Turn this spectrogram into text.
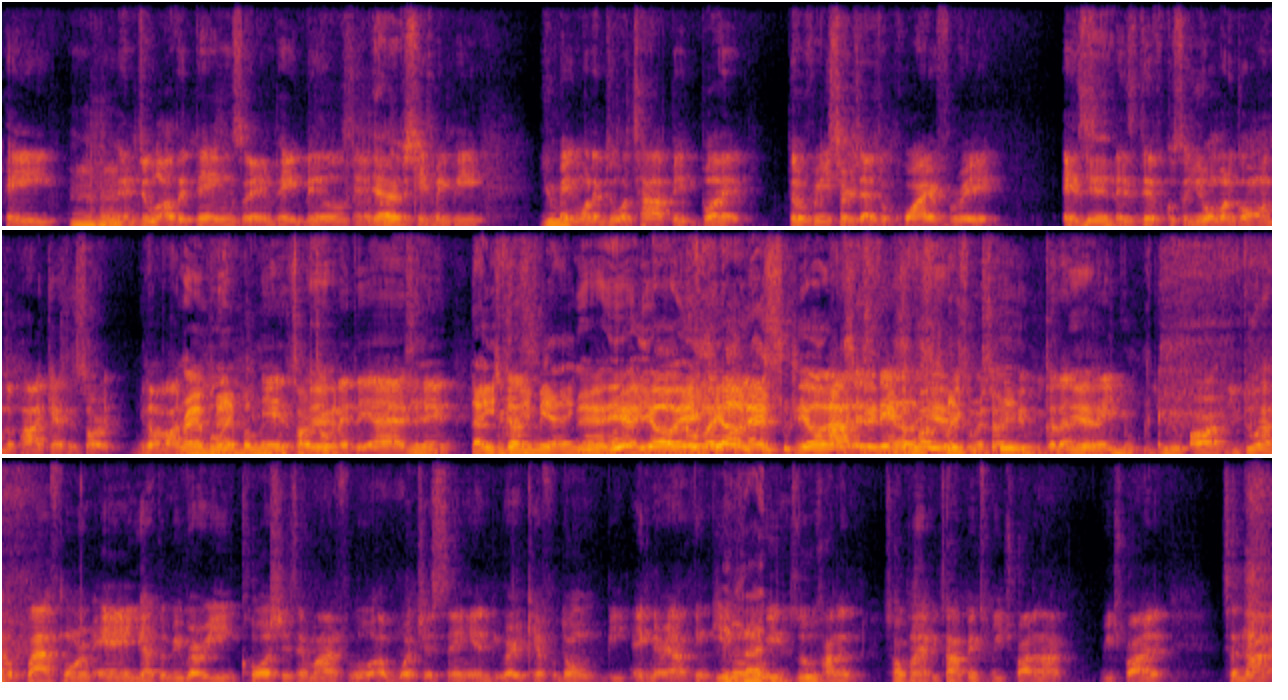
pay mm-hmm. and do other things and pay bills and whatever the Yes. case may be. You may want to do a topic, but the research that's required for it is Yeah. is difficult. So you don't want to go on the podcast and start you know a Rambling. people- Rambling. yeah, and start Yeah. talking at the ass and then that used to be me. I ain't yeah, gonna yeah, lie. yo, No, yo, that's yo, I that's understand the good. frustration with certain people because at Yeah. the end you you are you do have a platform and you have to be very cautious and mindful of what you're saying and be very careful. Don't be ignorant. I think even when we do kind of talk on happy topics, we try to not we try to not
